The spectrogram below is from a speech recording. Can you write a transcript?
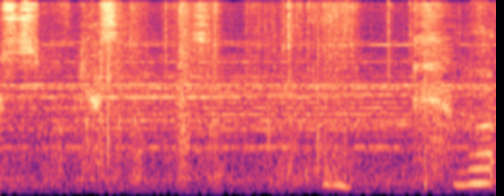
Course, yes. Well,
